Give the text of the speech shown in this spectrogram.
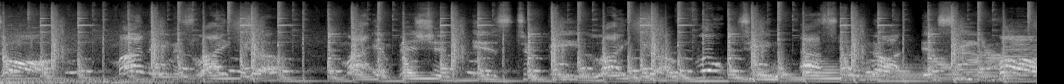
dog. My name is Laika. My ambition is to be like a floating astronaut and see Mars.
